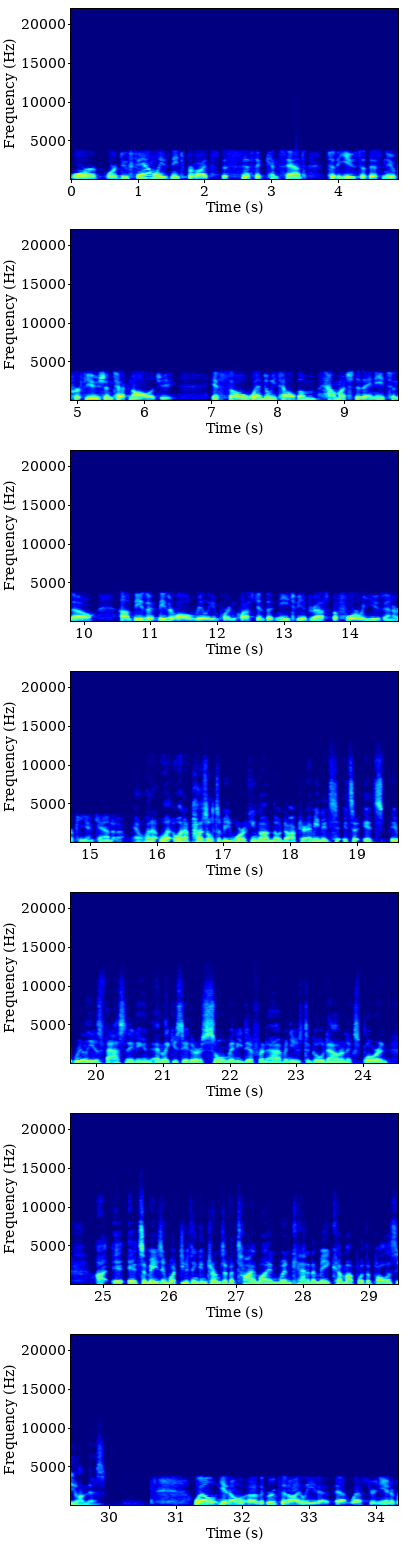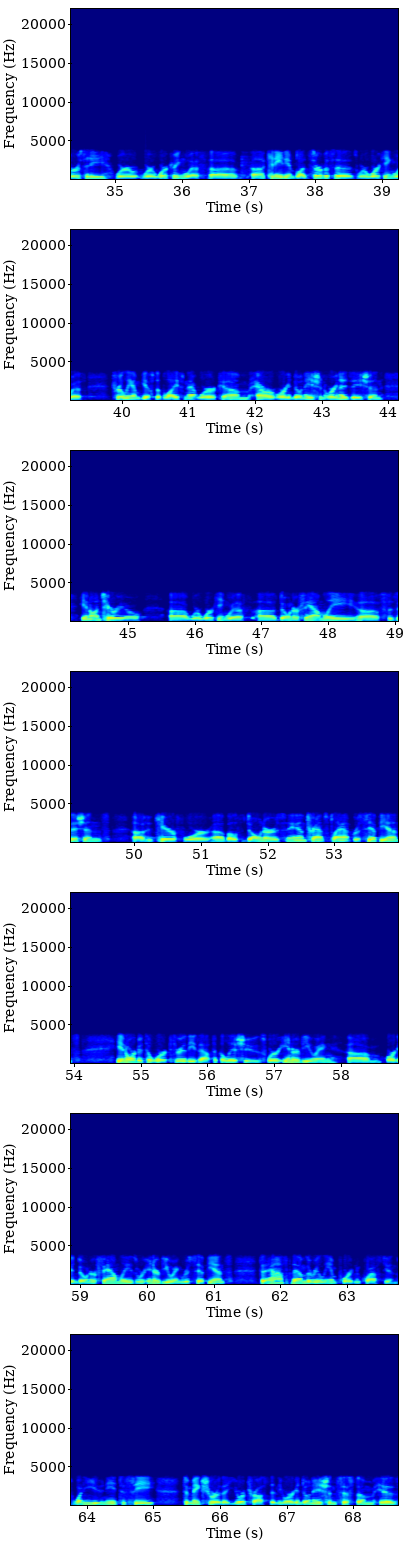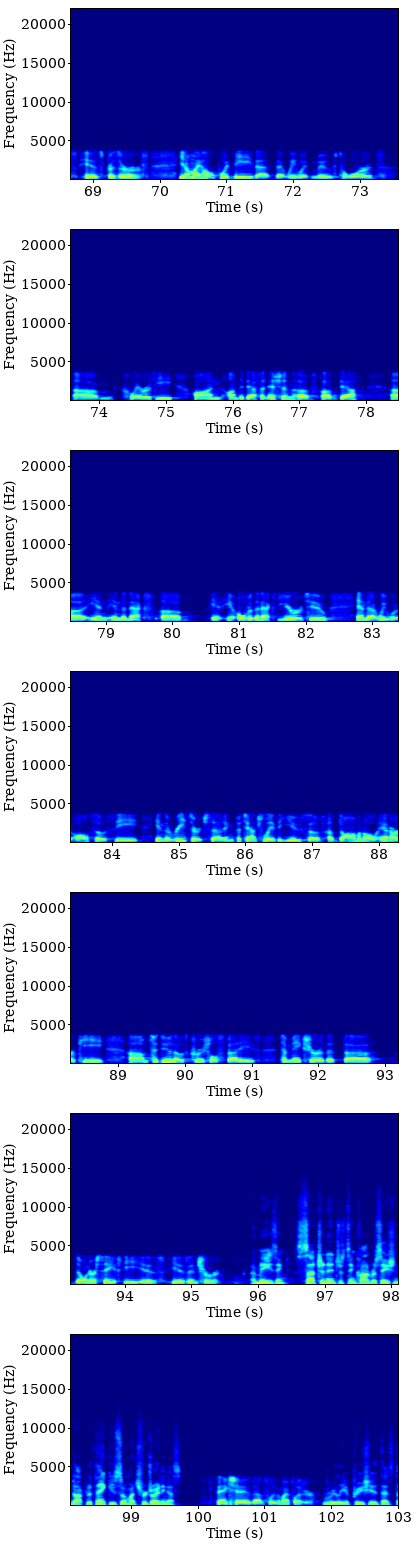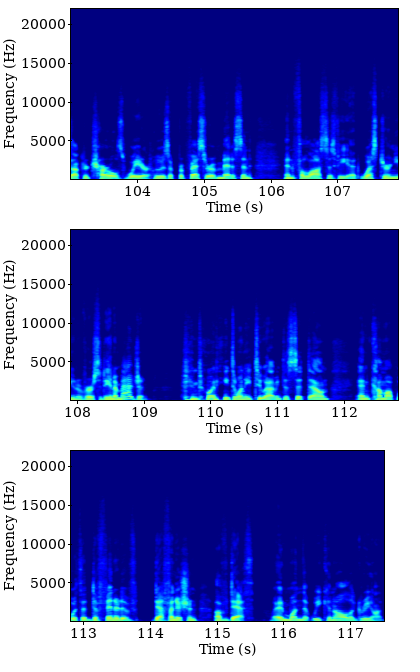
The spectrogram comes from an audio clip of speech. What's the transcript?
Or, or do families need to provide specific consent to the use of this new perfusion technology? If so, when do we tell them? How much do they need to know? Uh, these are these are all really important questions that need to be addressed before we use NRP in Canada. Yeah, what a, what what a puzzle to be working on, though, Doctor. I mean, it's it's a, it's it really is fascinating, and, and like you say, there are so many different avenues to go down and explore, and uh, it, it's amazing. What do you think in terms of a timeline when Canada may come up with a policy on this? Well, you know, uh, the group that I lead at, at Western University, we're we're working with uh, uh, Canadian Blood Services. We're working with Trillium Gift of Life Network, um, our organ donation organization in Ontario. Uh, we're working with uh, donor family, uh, physicians uh, who care for uh, both donors and transplant recipients. in order to work through these ethical issues. We're interviewing um, organ donor families, we're interviewing recipients to ask them the really important questions. What do you need to see to make sure that your trust in the organ donation system is is preserved? You know, my hope would be that that we would move towards um, clarity on on the definition of of death uh, in in the next uh, over the next year or two and that we would also see in the research setting potentially the use of abdominal NRP um, to do those crucial studies to make sure that uh, donor safety is is ensured. Amazing. Such an interesting conversation, Doctor. Thank you so much for joining us. Thanks, Shay. It was absolutely my pleasure. Really appreciate it. That's Dr. Charles Weijer, who is a professor of medicine and philosophy at Western University. And imagine in 2022 having to sit down and come up with a definitive definition of death and one that we can all agree on.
